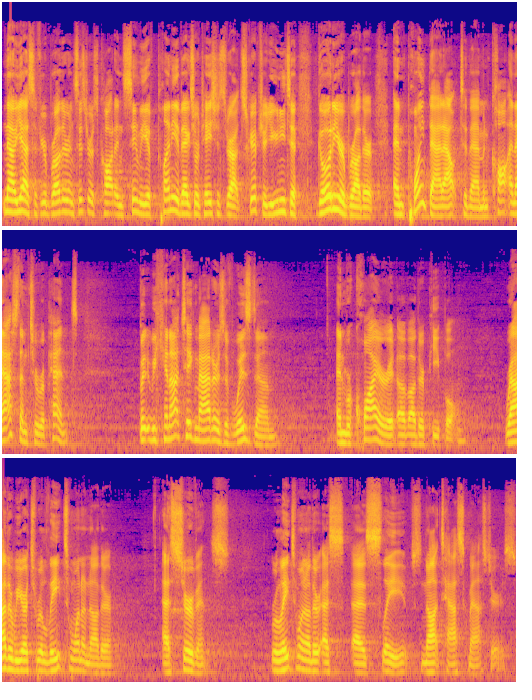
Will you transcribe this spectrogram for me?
Now, yes, if your brother and sister is caught in sin, we have plenty of exhortations throughout Scripture. You need to go to your brother and point that out to them and, call, and ask them to repent. But we cannot take matters of wisdom and require it of other people. Rather, we are to relate to one another as servants, relate to one another as, as slaves, not taskmasters.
